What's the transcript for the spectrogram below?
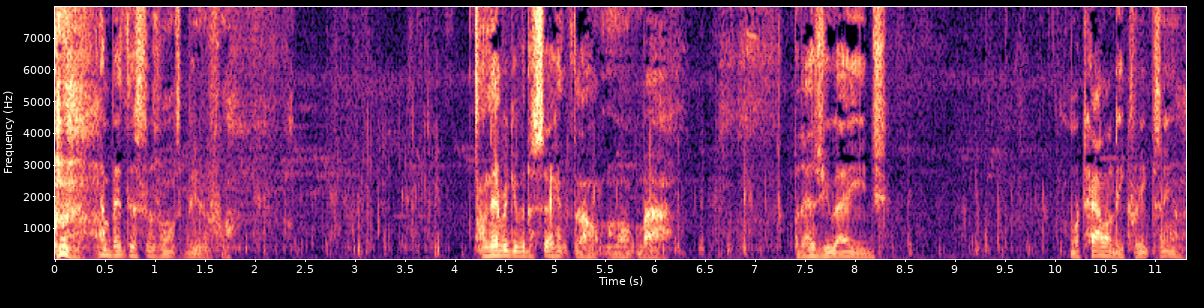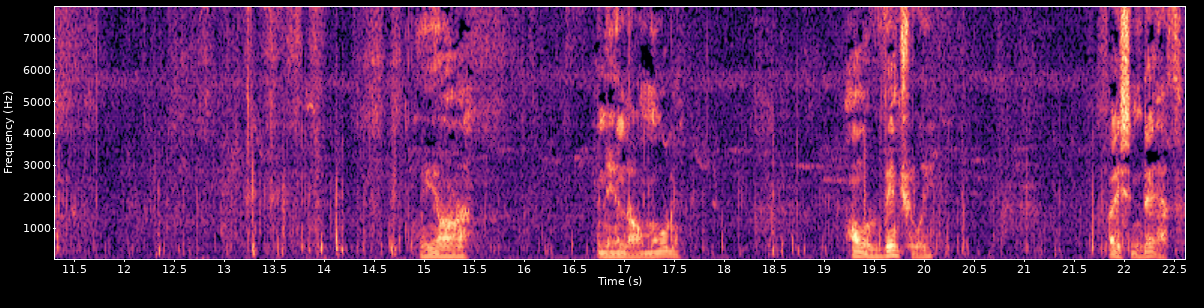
I bet this was once beautiful. I never give it a second thought and walk by. But as you age, mortality creeps in. We are, in the end, all mortal. All eventually facing death.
